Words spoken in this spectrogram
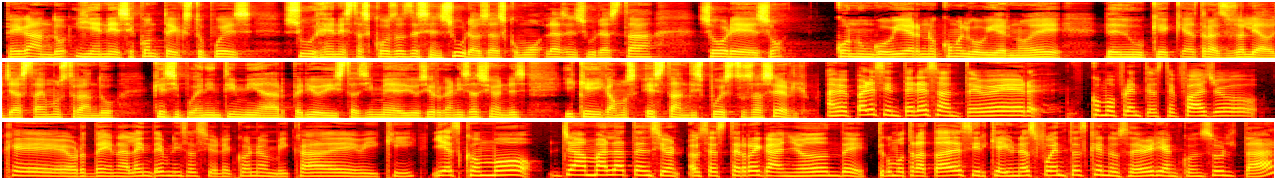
pegando y en ese contexto pues surgen estas cosas de censura, o sea, es como la censura está sobre eso con un gobierno como el gobierno de, Duque, que a través de sus aliados ya está demostrando que sí pueden intimidar periodistas y medios y organizaciones y que, digamos, están dispuestos a hacerlo. A mí me parece interesante ver cómo frente a este fallo que ordena la indemnización económica de Vicky, y es como llama la atención, o sea, este regaño donde como trata de decir que hay unas fuentes que no se deberían consultar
